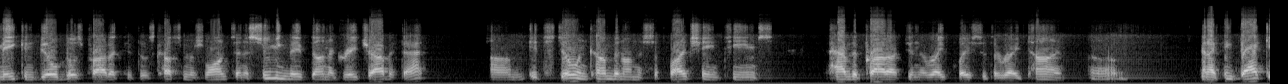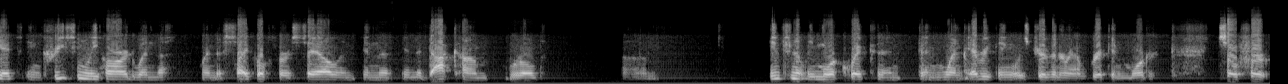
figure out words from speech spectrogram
make and build those products that those customers want, and assuming they've done a great job at that, um, it's still incumbent on the supply chain teams to have the product in the right place at the right time. Um, and I think that gets increasingly hard when the when the cycle for a sale in, in the in the dot com world um, infinitely more quick than, than when everything was driven around brick and mortar. So for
